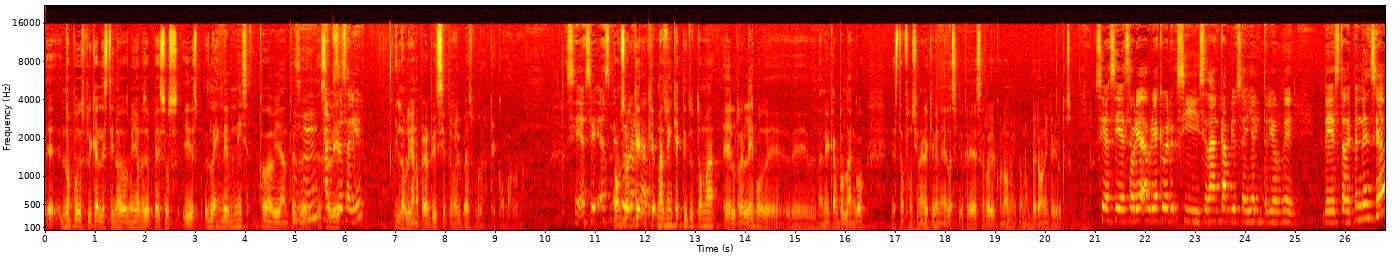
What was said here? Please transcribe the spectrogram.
eh, no pudo explicar el destino de dos millones de pesos y después la indemniza todavía antes, de, salir. Antes de salir. Y la obligan a pagar 17 mil pesos, pues qué cómodo, ¿no? Sí, así es. Vamos a ver qué, más bien qué actitud toma el relevo de, Daniel Campos Lango, esta funcionaria que viene de la Secretaría de Desarrollo Económico, ¿no? Verónica creo que son. Sí, así es. Habría, habría que ver si se dan cambios ahí al interior de, de esta dependencia,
